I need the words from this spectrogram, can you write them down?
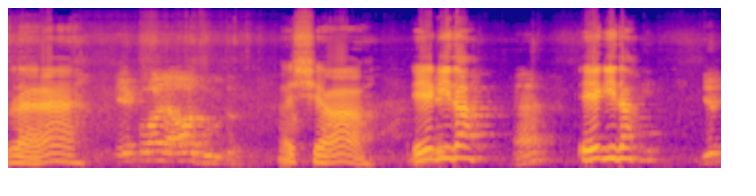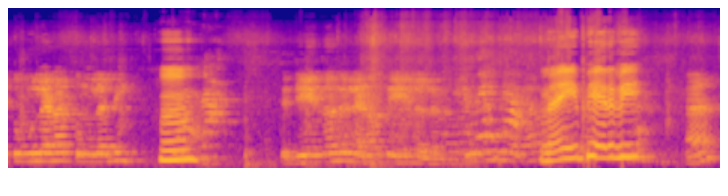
ਲੈ। ਇੱਕ ਵਾਰ ਆਹ ਸੂਟ। ਅੱਛਾ। ਇਹ ਕਿਹਦਾ? ਹੈ? ਇਹ ਕਿਹਦਾ? ਜੇ ਤੂੰ ਲੈਣਾ ਤੂੰ ਲੈ ਲਈ। ਹੂੰ। ਤੇ ਜੇ ਇਹਨਾਂ ਨੇ ਲੈਣਾ ਤੇ ਇਹ ਲੈ ਲੈਣਗੇ ਨਹੀਂ ਫਿਰ ਵੀ। ਹੈ?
